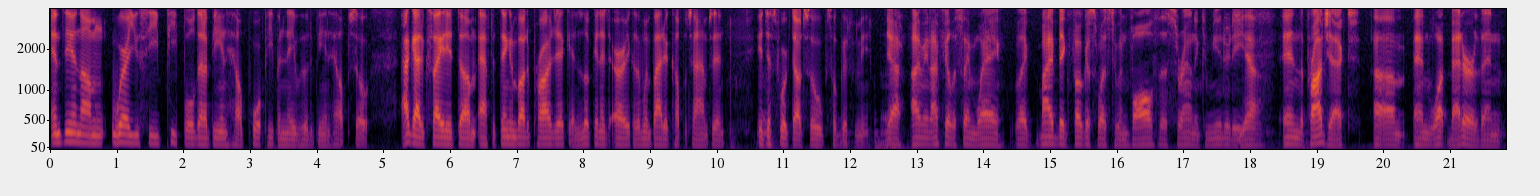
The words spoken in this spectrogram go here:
and then um, where you see people that are being helped, poor people in the neighborhood are being helped. So I got excited um, after thinking about the project and looking at the area because I went by there a couple times and it just worked out so so good for me. Yeah, I mean, I feel the same way. Like my big focus was to involve the surrounding community Yeah. in the project, um, and what better than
